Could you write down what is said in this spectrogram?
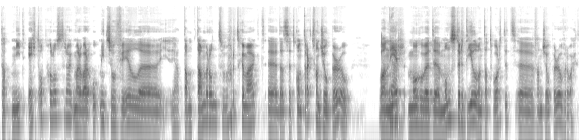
dat niet echt opgelost raakt, maar waar ook niet zoveel eh, ja, tam-tam rond wordt gemaakt. Dat is het contract van Joe Burrow. Wanneer mogen we de monsterdeal, want dat wordt het, van Joe Burrow verwachten?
